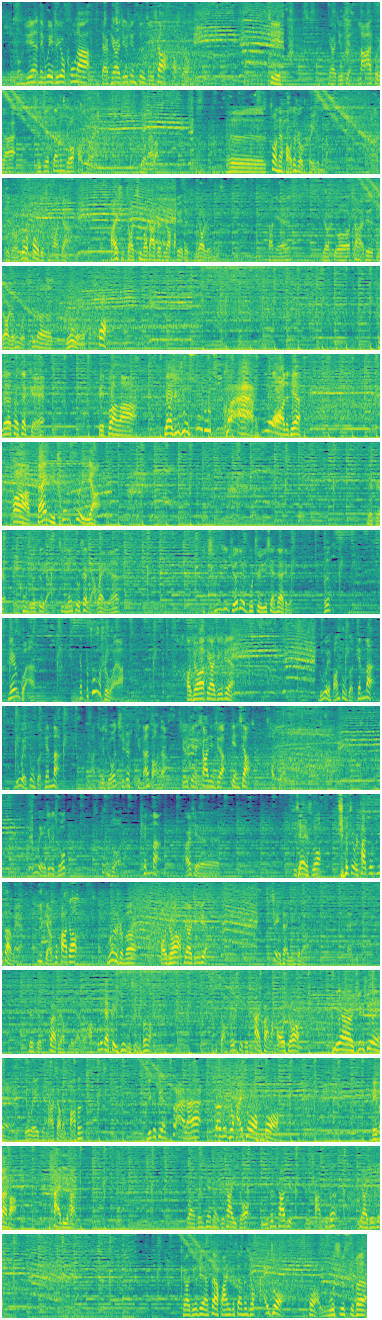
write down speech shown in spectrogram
许梦军那个位置又空了，带着皮尔杰克逊自己上，好球。这皮尔杰克逊拉回来，直接三分球，好球，又来了。呃，状态好的时候可以这么打，啊，这种落后的情况下，还是找寂寞大神比较好。队的主要人物，当年要说上海队的主要人物，除了刘伟，和晃。克莱特再给，被断了，第二杰克逊速度极快，我的天，啊，百米冲刺一样。确实，北控这个队啊，今年就这俩外援，成绩绝对不至于现在这个，不嗯，没人管，你这不重视我呀？好球啊，比尔吉克逊！芦苇防动作偏慢，芦苇动作偏慢，啊，这个球其实挺难防的。杰克逊杀进去变向，好球！朱伟这个球动作偏慢，而且之前也说。这就是他攻击范围，一点不夸张，不是什么好球啊！比尔杰克逊，这再赢不了，真是怪不了弗雷戴克啊！弗雷戴克已经五十五分了，这涨分速度太快了，好球！比尔杰克逊，刘伟已经拿下了八分，杰克逊再来三分球还中，嚯！没办法，太厉害了。万分先生只差一球，比分差距只差四分。皮尔杰克逊，皮尔杰克逊再还一个三分球还中，嚯，五十四分。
